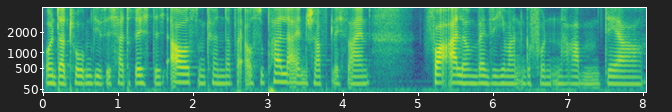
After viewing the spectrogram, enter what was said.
Und da toben die sich halt richtig aus und können dabei auch super leidenschaftlich sein. Vor allem, wenn sie jemanden gefunden haben, der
